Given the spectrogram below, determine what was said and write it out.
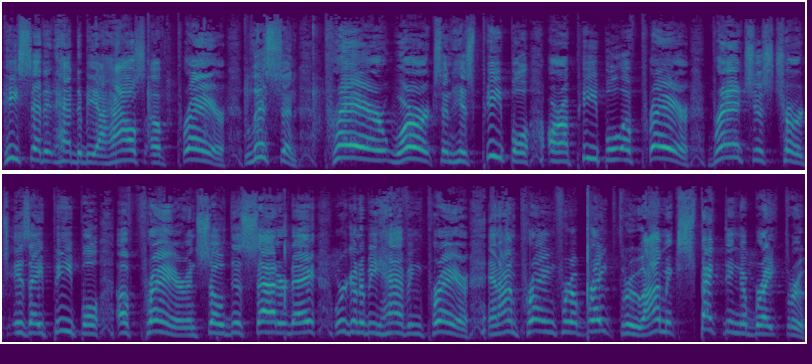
He said it had to be a house of prayer. Listen, prayer works, and his people are a people of prayer. Branches Church is a people of prayer. And so this Saturday, we're going to be having prayer, and I'm praying for a breakthrough. I'm expecting a breakthrough.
